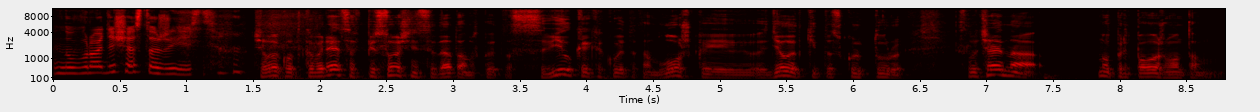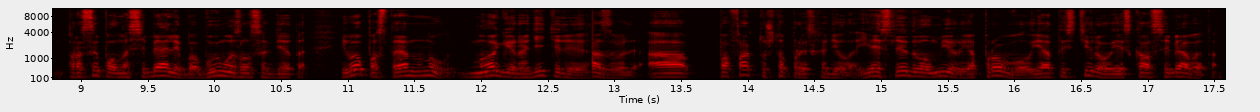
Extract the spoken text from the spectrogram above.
Ну, вроде сейчас тоже есть. Человек вот ковыряется в песочнице, да, там, с какой-то с вилкой какой-то, там, ложкой, делает какие-то скульптуры. Случайно, ну, предположим, он там просыпал на себя, либо вымазался где-то. Его постоянно, ну, многие родители сказывали. А по факту что происходило? Я исследовал мир, я пробовал, я тестировал, я искал себя в этом.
